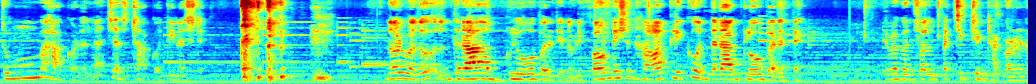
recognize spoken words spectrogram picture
ತುಂಬಾ ಹಾಕೊಳ್ಳಲ್ಲ ಜಸ್ಟ್ ಹಾಕೋತೀನಿ ಅಷ್ಟೇ. ನೋಡ್ಬೋದು, ಒಂಥರ ಗ್ಲೋ ಬರುತ್ತೆ ನೋಡಿ. ಫೌಂಡೇಶನ್ ಹಾಕ್ಲಿಕ್ಕೂ ಒಂಥರ ಗ್ಲೋ ಬರುತ್ತೆ. ಇವಾಗ ಒಂದು ಸ್ವಲ್ಪ ಚಿಕ್ಕ ಚಿಂಟ್ ಹಾಕೊಳ್ಳೋಣ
